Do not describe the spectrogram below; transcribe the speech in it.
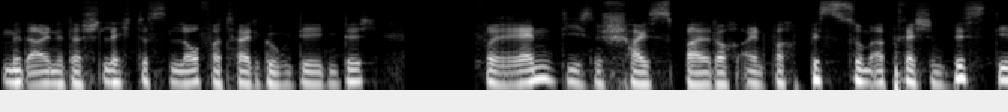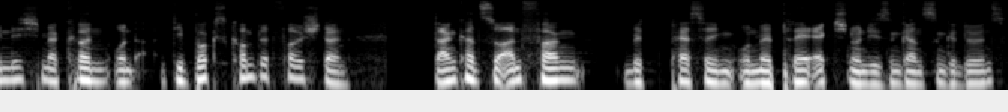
mit einer der schlechtesten Laufverteidigungen gegen dich. Brenn diesen Scheißball doch einfach bis zum Erbrechen, bis die nicht mehr können und die Box komplett vollstellen. Dann kannst du anfangen mit Passing und mit Play-Action und diesen ganzen Gedöns,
